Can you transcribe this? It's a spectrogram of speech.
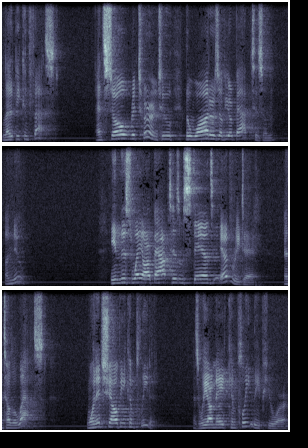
let it be confessed, and so return to the waters of your baptism anew. In this way, our baptism stands every day until the last, when it shall be completed, as we are made completely pure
